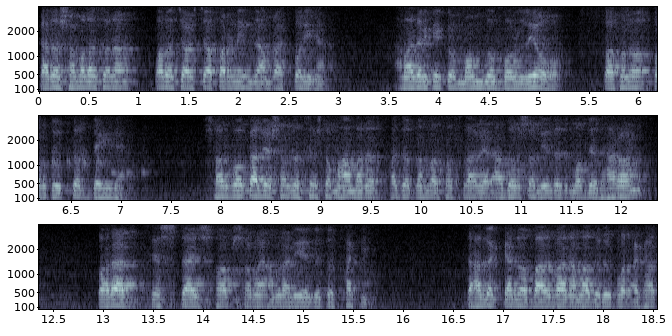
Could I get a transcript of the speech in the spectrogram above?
কারও সমালোচনা পরচর্চা পরনিন্দা আমরা করি না। আমাদেরকে কেউ মন্দ বললেও কখনো প্রত্যুত্তর দেই না। সর্বকালের সর্বশ্রেষ্ঠ মহামারত হজরত মোহাম্মদ সাল্লামের আদর্শ নিজেদের মধ্যে ধারণ করার চেষ্টায় সব সময় আমরা নিয়োজিত থাকি। তাহলে কেন বারবার আমাদের উপর আঘাত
